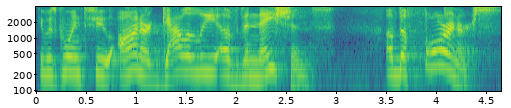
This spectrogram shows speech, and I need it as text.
he was going to honor Galilee of the nations, of the foreigners.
